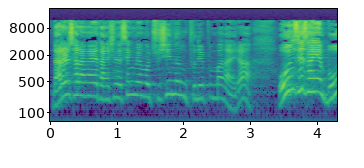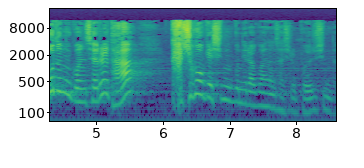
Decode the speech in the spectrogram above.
나를 사랑하여 당신의 생명을 주시는 분일 뿐만 아니라 온 세상의 모든 권세를 다 가지고 계신 분이라고 하는 사실을 보여주신다.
